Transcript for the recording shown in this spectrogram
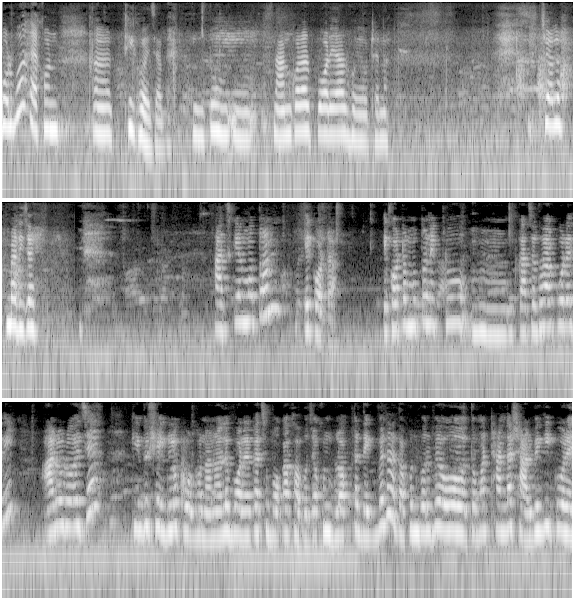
করব, এখন ঠিক হয়ে যাবে। কিন্তু স্নান করার পরে আর হয়ে ওঠে না। চলো, বাড়ি যাই। আজকের মতন এ কটা। এ মতন একটু কাঁচা ধোয়া করে দিই। আরও রয়েছে কিন্তু সেইগুলো করব না, নাহলে বরের কাছে বকা খাব। যখন ব্লগটা দেখবে না, তখন বলবে, ও, তোমার ঠান্ডা সারবে কি করে?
